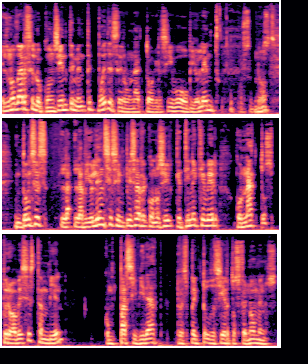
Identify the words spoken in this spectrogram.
El no dárselo conscientemente puede ser un acto agresivo o violento. ¿no? Entonces, la, la, violencia se empieza a reconocer que tiene que ver con actos, pero a veces también con pasividad respecto de ciertos fenómenos.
